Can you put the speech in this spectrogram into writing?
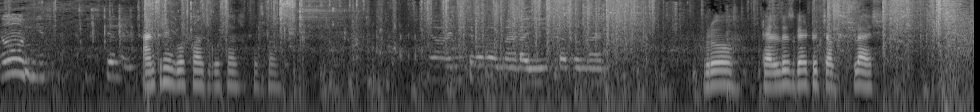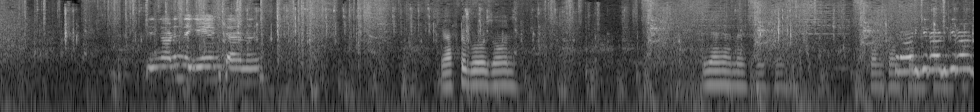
No, he's, he's still in. Anthony, go fast, go fast, go fast. Yeah, I need to go mad. I need to go mad. Bro, tell this guy to chug splash. He's not in the game channel. You have to go zone. Yeah, yeah, nice, nice, nice. Come, come, Get out, get out, get out.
